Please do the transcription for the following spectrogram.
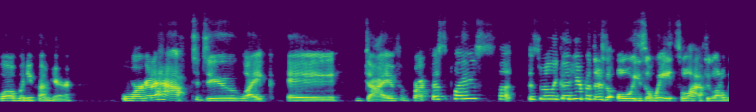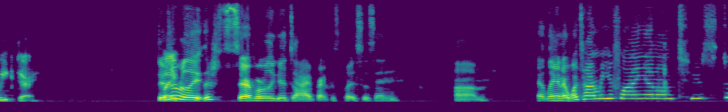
well, when you come here, we're gonna have to do like a dive breakfast place that is really good here, but there's always a wait, so we'll have to go on a weekday. There's a really there's several really good dive breakfast places in um, Atlanta. What time are you flying in on Tuesday?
